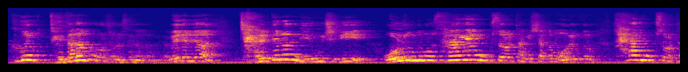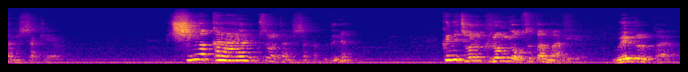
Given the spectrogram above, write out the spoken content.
그건 대단한 거라고 저는 생각합니다. 왜냐면 잘 되는 미용실이 어느 정도는 상향 곡선을 타기 시작하면 어느 정도는 하향 곡선을 타기 시작해요. 심각한 하향 곡선을 타기 시작하거든요. 근데 저는 그런 게 없었단 말이에요. 왜 그럴까요?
